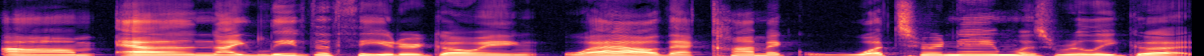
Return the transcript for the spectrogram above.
Um, and I leave the theater going, wow, that comic, what's her name, was really good.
